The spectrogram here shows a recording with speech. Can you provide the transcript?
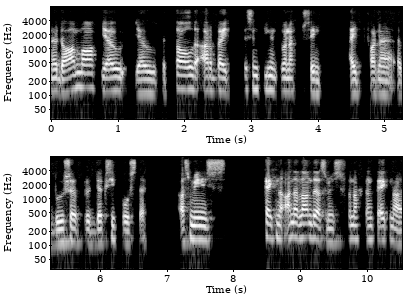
Nou daar maak jou jou betaalde arbeid tussen 10 en 20% uit van 'n boer se produksiekoste. As mens kyk na ander lande, as mens vinnig kan kyk na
